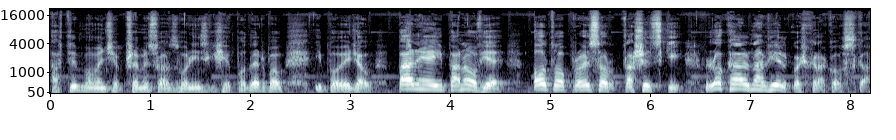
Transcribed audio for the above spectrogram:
A w tym momencie Przemysław Zwoliński się poderwał i powiedział, panie i panowie, oto profesor Taszycki, lokalna wielkość krakowska.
